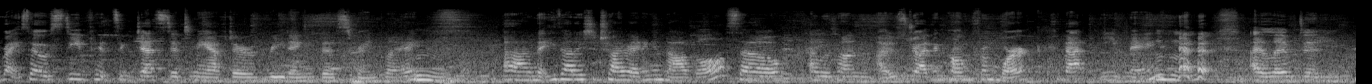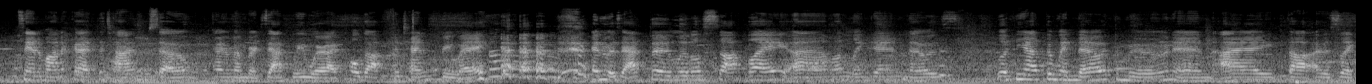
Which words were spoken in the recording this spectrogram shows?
Right, so Steve had suggested to me after reading the screenplay um, that he thought I should try writing a novel. So I was on, I was driving home from work that evening. I lived in Santa Monica at the time, so I remember exactly where I pulled off the 10 freeway and was at the little stoplight um, on Lincoln. And I was looking out the window at the moon, and I thought, I was like,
